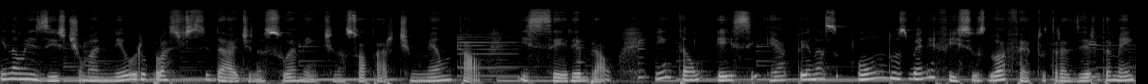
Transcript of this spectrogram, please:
e não existe uma neuroplasticidade na sua mente, na sua parte mental e cerebral. Então, esse é apenas um dos benefícios do afeto trazer também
